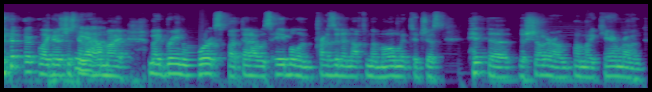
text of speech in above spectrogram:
like that's just kind of yeah. how my my brain works. But that I was able and present enough in the moment to just hit the the shutter on, on my camera and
